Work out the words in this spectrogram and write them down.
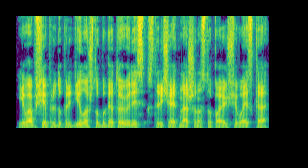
и вообще предупредила, чтобы готовились встречать наши наступающие войска.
